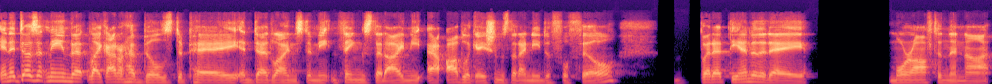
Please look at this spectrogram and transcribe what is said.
And it doesn't mean that like I don't have bills to pay and deadlines to meet and things that I need obligations that I need to fulfill. But at the end of the day, more often than not,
